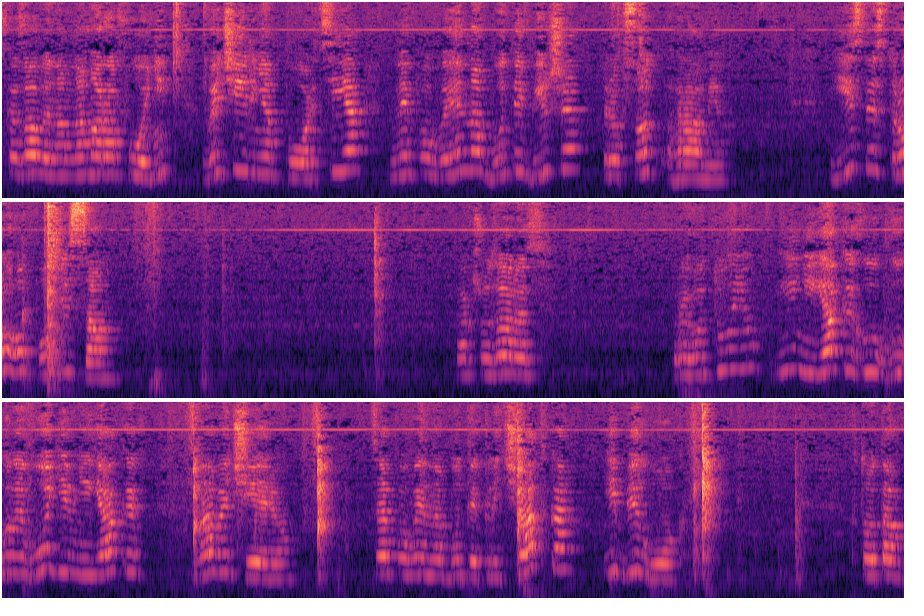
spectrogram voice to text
сказали нам на марафоні, вечірня порція не повинна бути більше 300 грамів. Їсти строго по вісам. Так що зараз приготую і ніяких вуглеводів, ніяких на вечерю. Це повинна бути клітчатка і білок. Хто там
